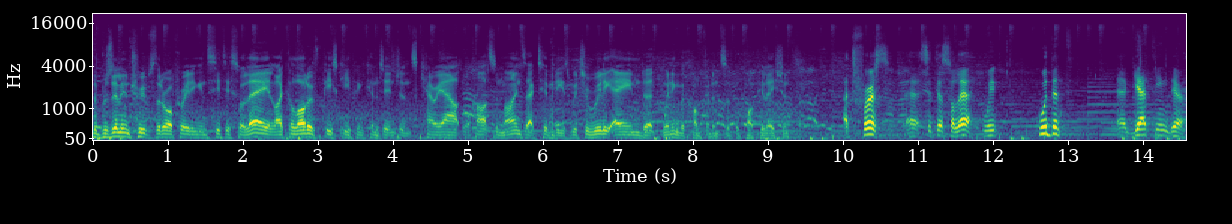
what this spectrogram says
The Brazilian troops that are operating in Cité Soleil, like a lot of peacekeeping contingents, carry out hearts and minds activities which are really aimed at winning the confidence of the population. At first, uh, Cité Soleil, we couldn't uh, get in there.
